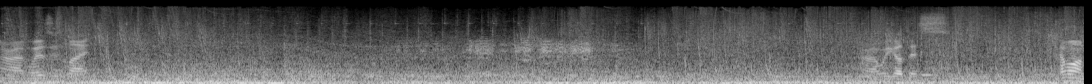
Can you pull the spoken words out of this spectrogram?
Alright, where's his mate? Got this. Come on.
